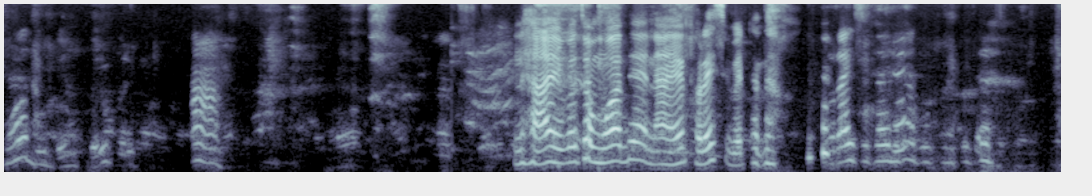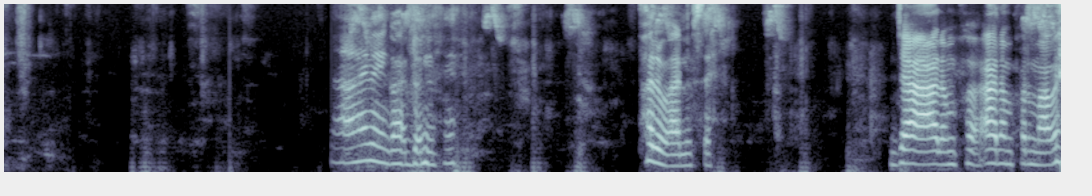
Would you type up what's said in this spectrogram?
મોજ ઉડે ઉપર હા ને હા એ બધો મોં દે ના એ થોડા બેઠા હતા રાઈસ ખાઈને ના ભૂખ નથી જાય હા હે ને ગાર્ડન હે ફરવાનું છે જા આરામ ફ- આરામ ફરમાવે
